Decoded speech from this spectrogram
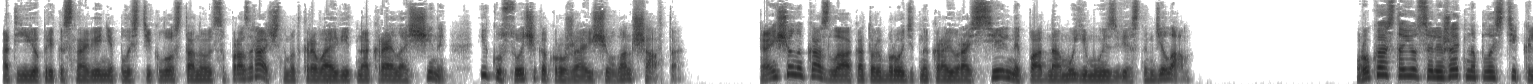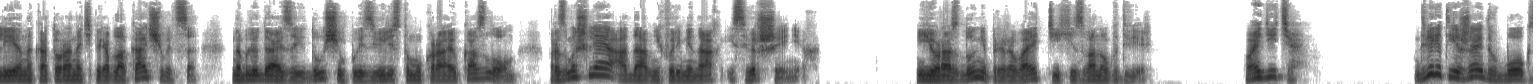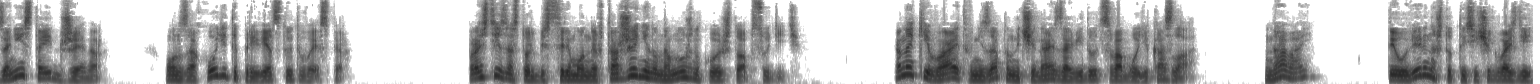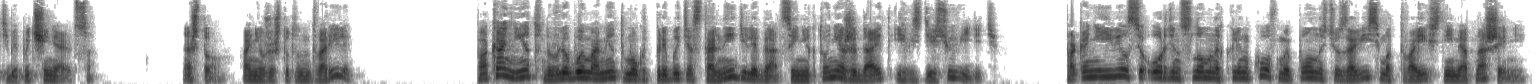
От ее прикосновения пластекло становится прозрачным, открывая вид на край лощины и кусочек окружающего ландшафта. А еще на козла, который бродит на краю рассельны по одному ему известным делам. Рука остается лежать на пластикле, на который она теперь облокачивается, наблюдая за идущим по извилистому краю козлом, размышляя о давних временах и свершениях. Ее раздумье прерывает тихий звонок в дверь. «Войдите». Дверь отъезжает в бок, за ней стоит Дженнер. Он заходит и приветствует Веспер. «Прости за столь бесцеремонное вторжение, но нам нужно кое-что обсудить». Она кивает, внезапно начиная завидовать свободе козла. «Давай. Ты уверена, что тысячи гвоздей тебе подчиняются?» «А что, они уже что-то натворили?» «Пока нет, но в любой момент могут прибыть остальные делегации, и никто не ожидает их здесь увидеть. Пока не явился Орден Сломанных Клинков, мы полностью зависим от твоих с ними отношений.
